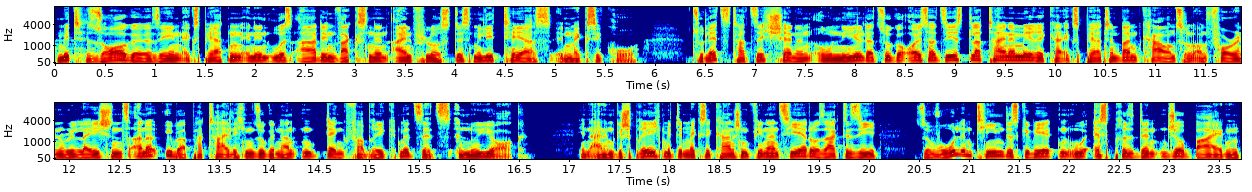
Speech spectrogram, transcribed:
Mit Sorge sehen Experten in den USA den wachsenden Einfluss des Militärs in Mexiko. Zuletzt hat sich Shannon O'Neill dazu geäußert, sie ist Lateinamerika-Expertin beim Council on Foreign Relations, einer überparteilichen sogenannten Denkfabrik mit Sitz in New York. In einem Gespräch mit dem mexikanischen Financiero sagte sie, sowohl im Team des gewählten US-Präsidenten Joe Biden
